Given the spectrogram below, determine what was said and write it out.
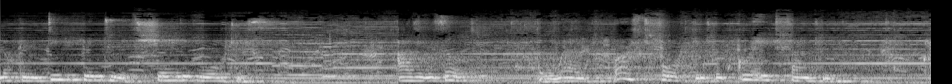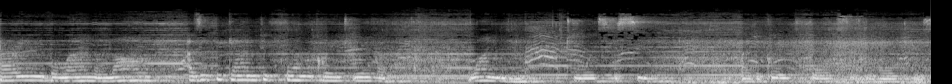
looking deep into its shaded waters. As a result, the well burst forth into a great fountain, carrying Boann along as it began to form a great river, winding towards the sea by the great force of the waters.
